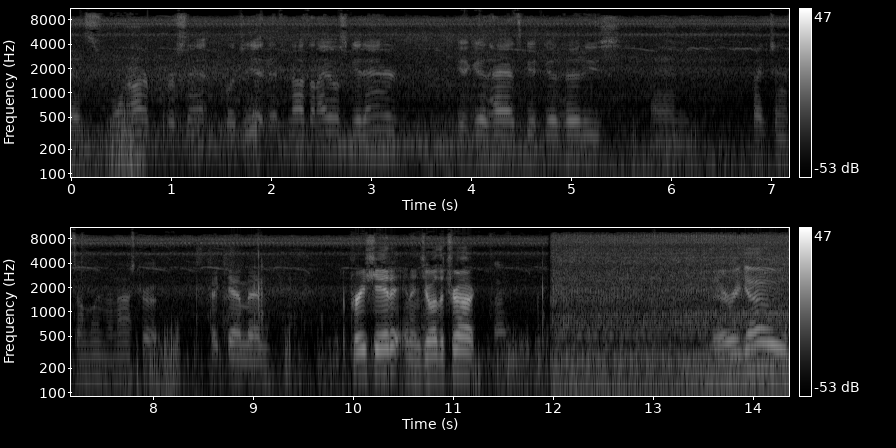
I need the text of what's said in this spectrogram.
it's 100% legit. If nothing else, get entered get good hats, get good hoodies, and take a chance on winning a nice truck. Heck yeah, man. Appreciate it and enjoy the truck. There he goes.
